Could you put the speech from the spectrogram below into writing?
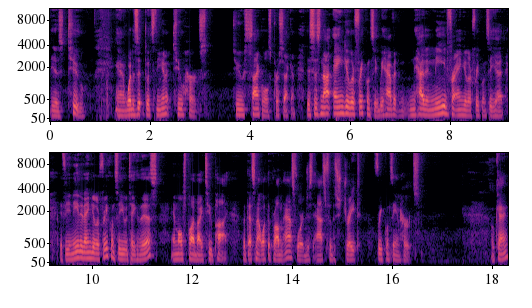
is 2. And what is it? What's the unit? 2 hertz. 2 cycles per second. This is not angular frequency. We haven't had a need for angular frequency yet. If you needed angular frequency, you would take this and multiply by 2 pi. But that's not what the problem asked for. It just asked for the straight frequency in hertz. Okay?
